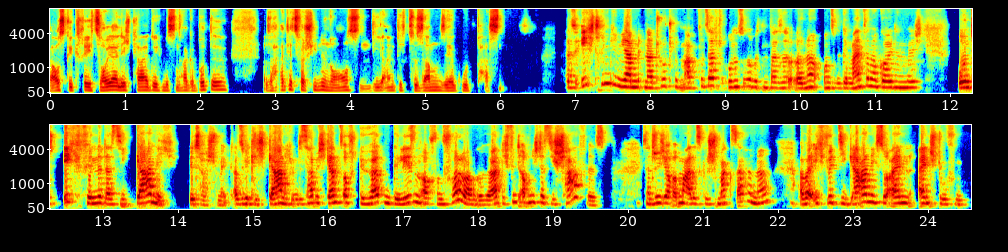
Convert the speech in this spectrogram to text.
rausgekriegt, Säuerlichkeit durch ein bisschen Hagebutte. Also hat jetzt verschiedene Nuancen, die eigentlich zusammen sehr gut passen. Also ich trinke ihn ja mit naturtrüben Apfelsaft, unsere, beziehungsweise äh, ne, unsere gemeinsame goldene Milch. Und ich finde, dass sie gar nicht bitter schmeckt. Also wirklich gar nicht. Und das habe ich ganz oft gehört und gelesen, auch von Followern gehört. Ich finde auch nicht, dass sie scharf ist. Ist natürlich auch immer alles Geschmackssache, ne? Aber ich würde die gar nicht so ein, einstufen.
